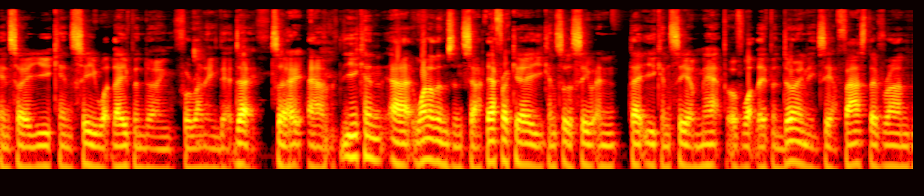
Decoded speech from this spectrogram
And so you can see what they've been doing for running that day. So um, you can, uh, one of them's in South Africa. You can sort of see, and that you can see a map of what they've been doing. Can see how fast they've run,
